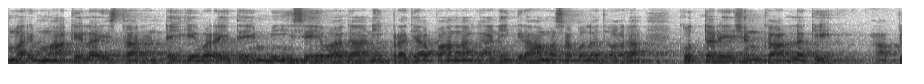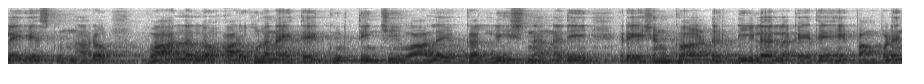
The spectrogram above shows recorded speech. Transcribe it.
మరి మాకు ఎలా ఇస్తారంటే ఎవరైతే మీ సేవ కానీ ప్రజాపాలన కానీ గ్రామ సభల ద్వారా కొత్త రేషన్ కార్డులకి అప్లై చేసుకున్నారో వాళ్ళలో అర్హులనైతే గుర్తించి వాళ్ళ యొక్క లిస్ట్ అన్నది రేషన్ కార్డు డీలర్లకైతే పంపడం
